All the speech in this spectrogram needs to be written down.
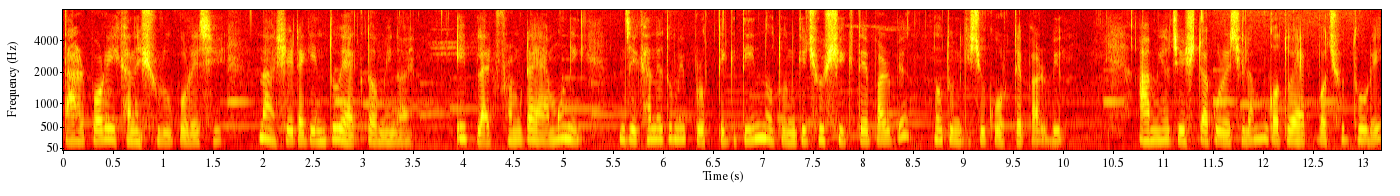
তারপরে এখানে শুরু করেছে। না, সেটা কিন্তু একদমই নয়। এই প্ল্যাটফর্মটা এমনই যেখানে তুমি প্রত্যেক দিন নতুন কিছু শিখতে পারবে, নতুন কিছু করতে পারবে। আমিও চেষ্টা করেছিলাম গত এক বছর ধরে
